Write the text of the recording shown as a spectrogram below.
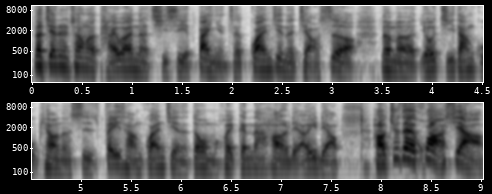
那家电窗呢，台湾呢，其实也扮演着关键的角色哦。那么有几档股票呢是非常关键的，等我们会跟大家好好聊一聊。好，就在话下，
